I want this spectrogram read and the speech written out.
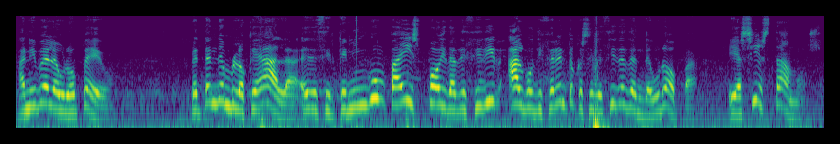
a nivel europeo. Pretenden bloqueala, é dicir, que ningún país poida decidir algo diferente que se decide dende Europa. E así estamos.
